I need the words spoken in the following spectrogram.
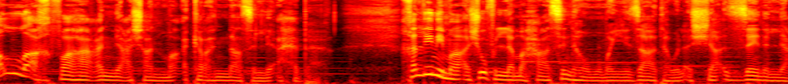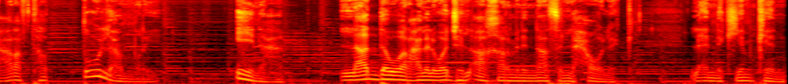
الله أخفاها عني عشان ما أكره الناس اللي أحبها. خليني ما أشوف إلا محاسنها ومميزاتها والأشياء الزينة اللي عرفتها طول عمري. إي نعم لا تدور على الوجه الآخر من الناس اللي حولك. لأنك يمكن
